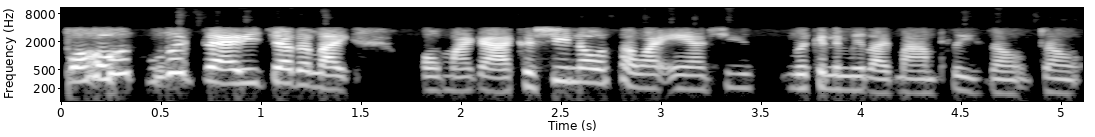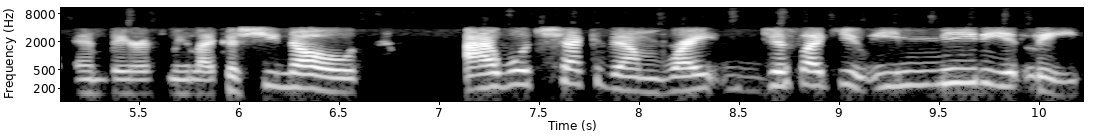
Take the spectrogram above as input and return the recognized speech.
both looked at each other like, "Oh my god," cuz she knows how I am. She's looking at me like, "Mom, please don't don't embarrass me." Like cuz she knows I will check them right just like you immediately.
